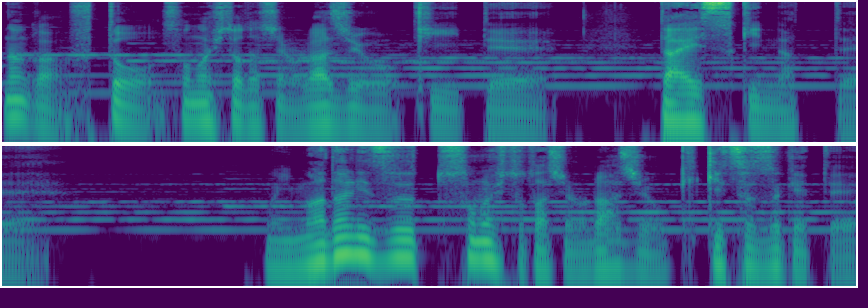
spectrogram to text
なんかふとその人たちのラジオを聞いて、大好きになって、いまだにずっとその人たちのラジオを聴き続けて、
